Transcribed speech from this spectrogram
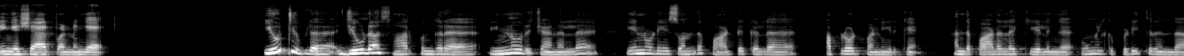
நீங்க ஷேர் பண்ணுங்க. யூடியூப்ல ஜூடாஸ் ஹார்ப்புங்கிற இன்னொரு சேனல்ல என்னுடைய சொந்த பாட்டுக்களை அப்லோட் பண்ணியிருக்கேன். அந்த பாடலை கேளுங்க. உங்களுக்கு பிடித்திருந்தா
